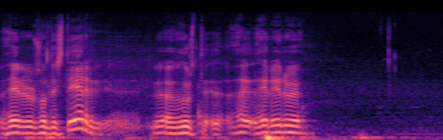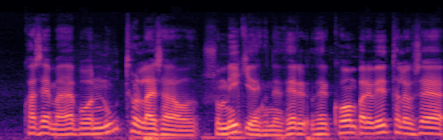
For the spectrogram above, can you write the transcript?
þeir eru svolítið styr þú veist, þeir, þeir eru hvað segir maður, það er búið að nútrulæsa á svo mikið einhvern veginn, þeir, þeir kom bara í viðtalið og segja,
